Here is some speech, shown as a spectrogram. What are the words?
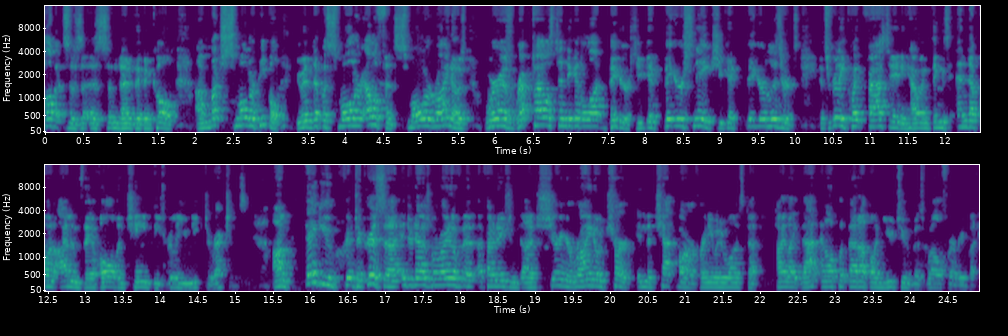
hobbits as, as sometimes they've been called, uh, much smaller people. You ended up with smaller elephants, smaller rhinos, whereas reptiles tend to get a lot bigger. So you get bigger snakes, you get bigger lizards. It's really quite fascinating how when things end up on islands, they evolve and change these really unique directions. Um, thank you to Chris, uh, International Rhino Foundation, uh, sharing a rhino chart in the chat bar for anyone who wants to highlight that. And I'll put that up on YouTube as well for everybody.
